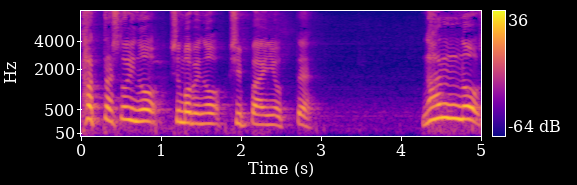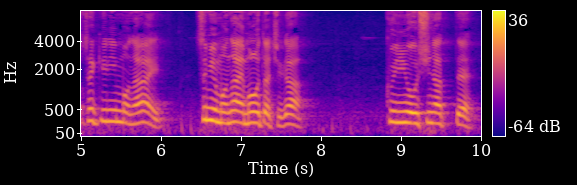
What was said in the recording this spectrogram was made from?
たった一人のしもべの失敗によって何の責任もない罪もない者たちが国を失って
